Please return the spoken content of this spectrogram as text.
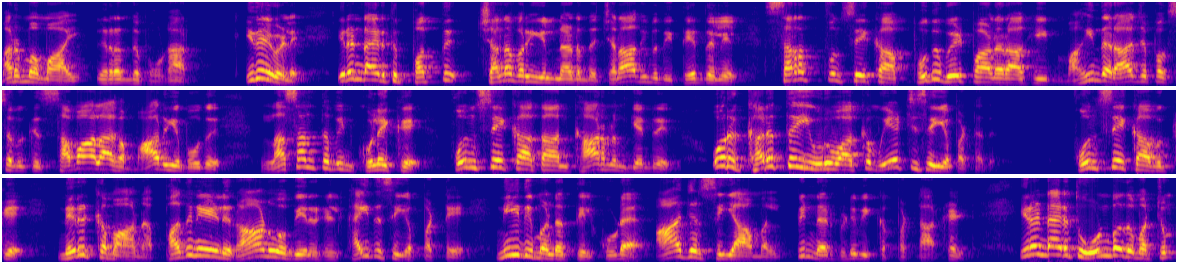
மர்மமாய் இறந்து போனார். இதேவேளை இரண்டாயிரத்து பத்து ஜனவரியில் நடந்த ஜனாதிபதி தேர்தலில் சரத் பொன்சேகா பொது வேட்பாளராகி மஹிந்த ராஜபக்சவுக்கு சவாலாக மாறிய போது லசந்தவின் கொலைக்கு பொன்சேகா தான் காரணம் என்று ஒரு கருத்தை உருவாக்க முயற்சி செய்யப்பட்டது. பொன்சேகாவுக்கு நெருக்கமான பதினேழு ராணுவ வீரர்கள் கைது செய்யப்பட்டு நீதிமன்றத்தில் கூட ஆஜர் செய்யாமல் பின்னர் விடுவிக்கப்பட்டார்கள். இரண்டாயிரத்து ஒன்பது மற்றும்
